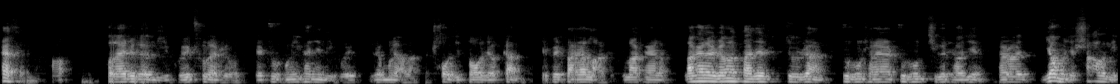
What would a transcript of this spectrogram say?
太狠了。’好。”后来这个李逵出来之后，这朱仝一看见李逵忍不了了，抄起刀就要干，也被大家拉拉开了，拉开了，然后大家就让朱仝上梁山。朱仝提个条件，他说要么就杀了李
